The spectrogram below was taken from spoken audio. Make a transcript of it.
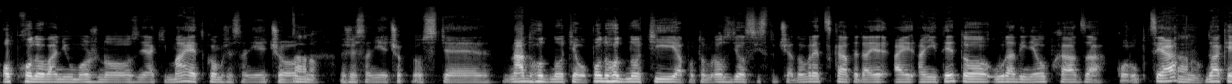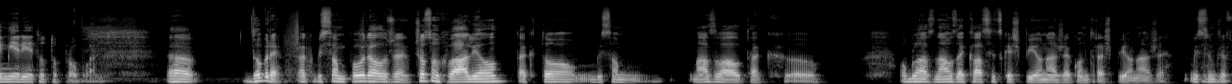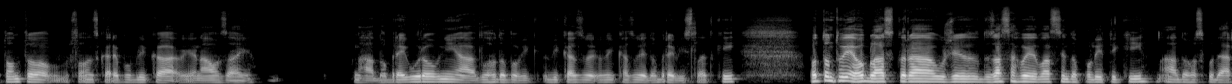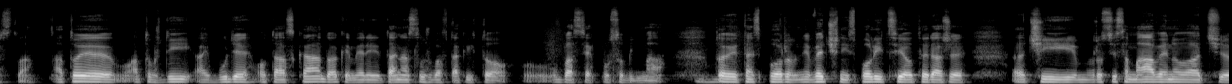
obchodovaniu možno s nejakým majetkom, že sa niečo, Áno. že sa niečo proste nadhodnotí alebo podhodnotí a potom rozdiel si strčia do vrecka. Teda je, aj, ani tieto úrady neobchádza korupcia. Áno. Do akej miery je toto problém? Uh, dobre, ak by som povedal, že čo som chválil, tak to by som nazval tak uh, oblasť naozaj klasickej špionáže a kontrašpionáže. Myslím, mm. že v tomto Slovenská republika je naozaj na dobrej úrovni a dlhodobo vykazuje, vykazuje dobré výsledky. Potom tu je oblasť, ktorá už je, zasahuje vlastne do politiky a do hospodárstva. A to je, a to vždy aj bude otázka, do akej miery tajná služba v takýchto oblastiach pôsobiť má. Mm-hmm. To je ten spor väčší s políciou, teda, že e, či proste sa má venovať e,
